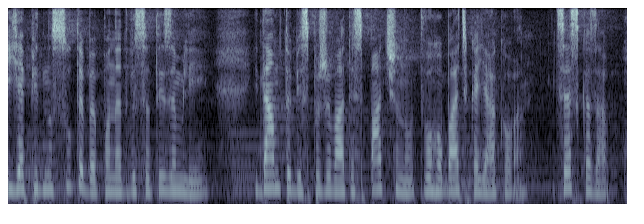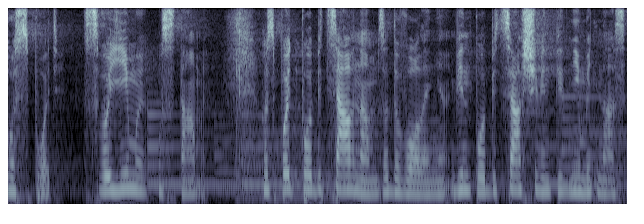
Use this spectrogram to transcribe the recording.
і я піднесу тебе понад висоти землі і дам тобі споживати спадщину твого батька Якова. Це сказав Господь своїми устами. Господь пообіцяв нам задоволення. Він пообіцяв, що Він підніметь нас.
